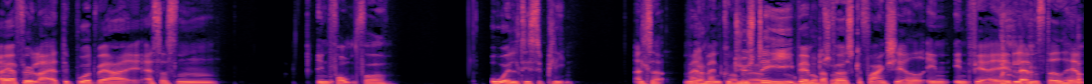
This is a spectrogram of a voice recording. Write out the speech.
og jeg føler, at det burde være altså sådan en form for OL-disciplin. Altså, man, Ja, man kunne dyste ja, i, hvem der 100%. først skal få arrangeret en, en ferie et eller andet sted hen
